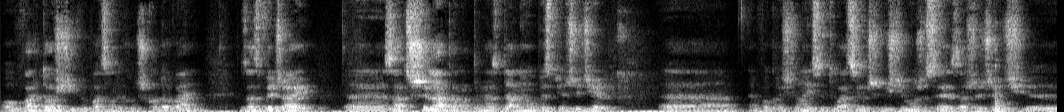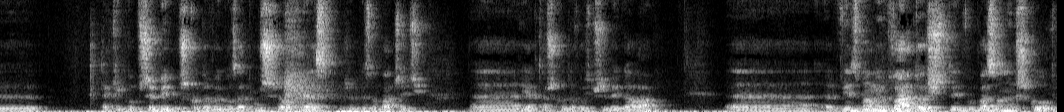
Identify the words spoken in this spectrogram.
o wartości wypłaconych odszkodowań. Zazwyczaj za 3 lata, natomiast dany ubezpieczyciel w określonej sytuacji oczywiście może sobie zażyczyć takiego przebiegu szkodowego za dłuższy okres, żeby zobaczyć, e, jak ta szkodowość przebiegała. E, więc mamy wartość tych wypłaconych szkód,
